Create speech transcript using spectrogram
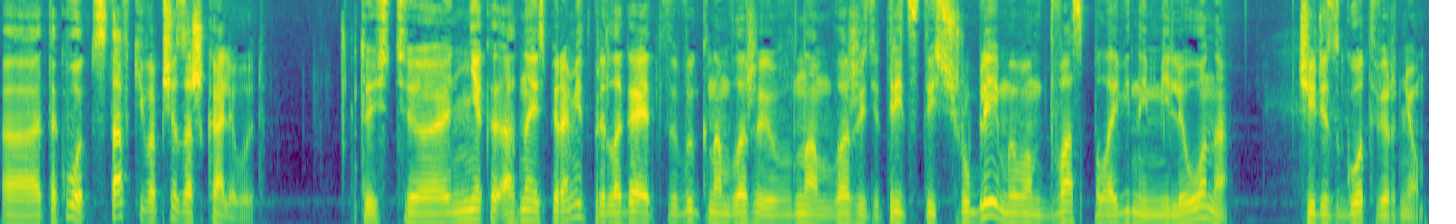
А, так вот, ставки вообще зашкаливают. То есть э, одна из пирамид предлагает, вы к нам, вложи, в нам вложите 30 тысяч рублей, мы вам 2,5 миллиона через год вернем.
